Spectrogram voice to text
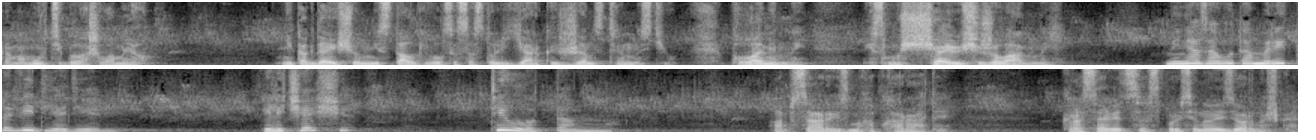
Рамамурти был ошеломлен. Никогда еще он не сталкивался со столь яркой женственностью, пламенной и смущающе желанной. Меня зовут Амрита Видья Деви. Или чаще Тилло там. Апсара из Махабхараты. Красавица с просяное зернышко.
